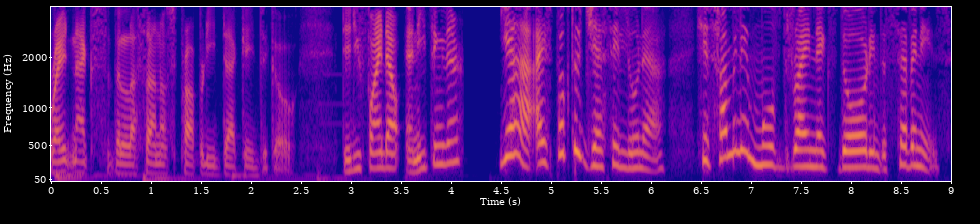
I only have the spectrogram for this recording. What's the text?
right next to the Lozanos property decades ago. Did you find out anything there? Yeah, I spoke to Jesse Luna. His family moved right next door in the 70s.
